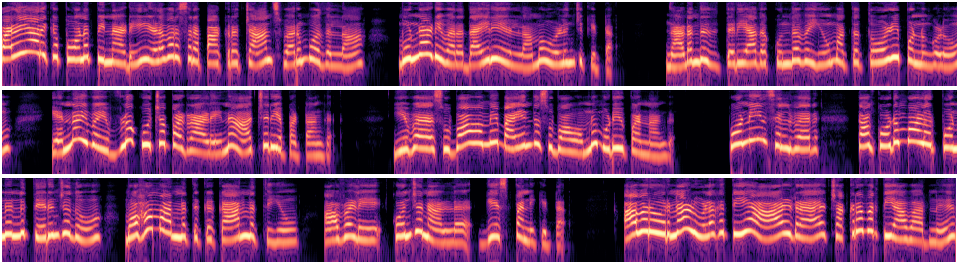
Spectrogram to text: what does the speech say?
பழையாறைக்கு போன பின்னாடி இளவரசரை பாக்குற சான்ஸ் வரும்போதெல்லாம் முன்னாடி வர தைரியம் இல்லாம ஒளிஞ்சுக்கிட்டா. நடந்தது தெரியாத குந்தவையும் மத்த தோழி பொண்ணுங்களும் என்ன இவ இவ்வளோ கூச்சப்படுறாளேன்னு ஆச்சரியப்பட்டாங்க. இவ சுபாவமே பயந்த சுபாவம்னு முடிவு பண்ணாங்க. பொன்னியின் செல்வர் தான் கொடும்பாளூர் பொண்ணுன்னு தெரிஞ்சதும் முகமரணத்துக்கு காரணத்தையும் அவளே கொஞ்ச நாள்ல கெஸ் பண்ணிக்கிட்டா. அவர் ஒரு நாள் உலகத்தையே ஆள்ற சக்கரவர்த்தி ஆவார்னு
